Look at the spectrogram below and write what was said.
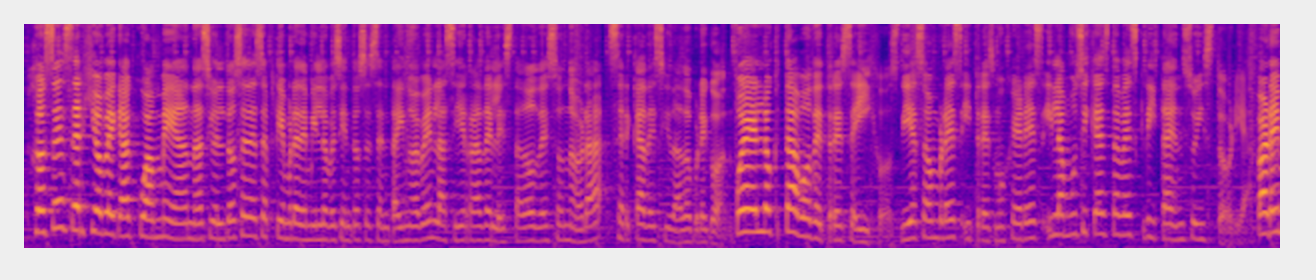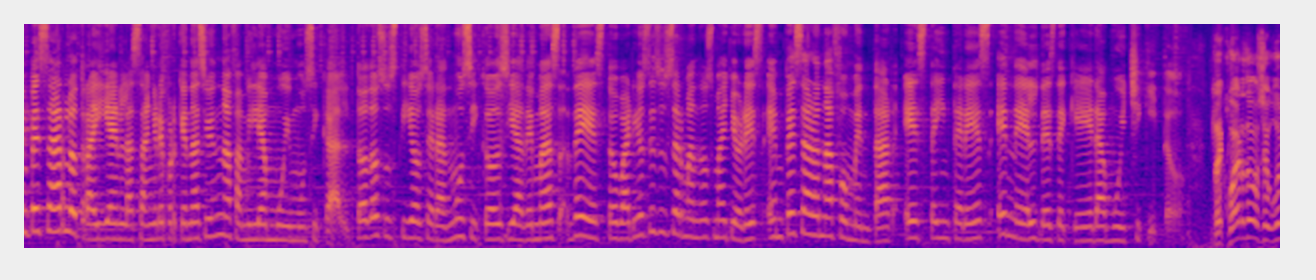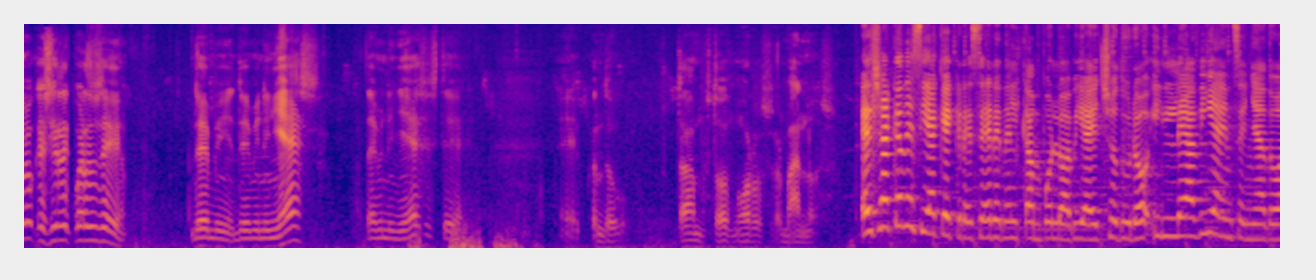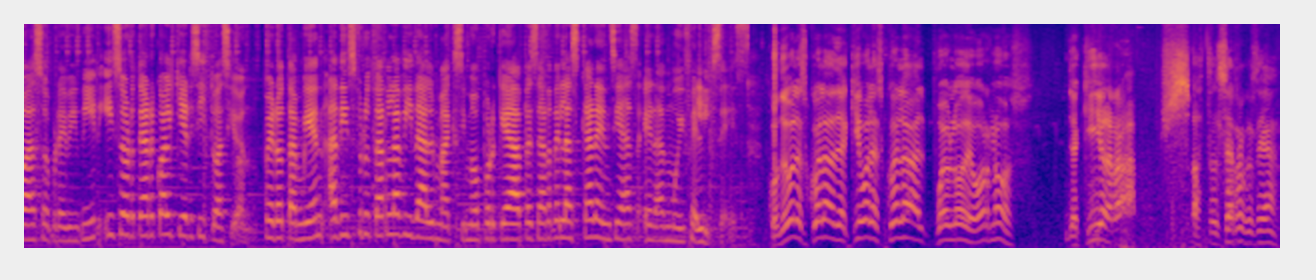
José Sergio Vega Cuamea nació el 12 de septiembre de 1969 en la Sierra del Estado de Sonora, cerca de Ciudad Obregón. Fue el octavo de 13 hijos, 10 hombres y 3 mujeres, y la música estaba escrita en su historia. Para empezar, lo traía en la sangre porque nació en una familia muy musical. Todos sus tíos eran músicos y además de esto, varios de sus hermanos mayores empezaron a fomentar este interés en él desde que era muy chiquito. Recuerdo, seguro que sí, recuerdos de, de, mi, de mi niñez, de mi niñez, este cuando estábamos todos morros, hermanos. El Shaka decía que crecer en el campo lo había hecho duro y le había enseñado a sobrevivir y sortear cualquier situación, pero también a disfrutar la vida al máximo porque a pesar de las carencias eran muy felices. Cuando iba a la escuela, de aquí iba a la escuela al pueblo de Hornos, de aquí hasta el cerro que sea.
